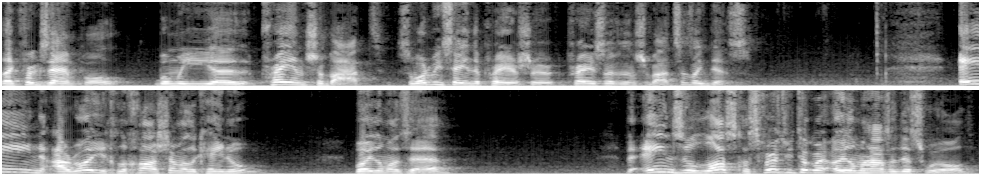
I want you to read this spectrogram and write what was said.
Like, for example, when we uh, pray in Shabbat. So what do we say in the prayer prayer service in Shabbat? It says like this: Ein aroich lecha Hashem Elokeinu boilam hazeh. The Ein Zulaschas, first we talk about Oilam Haz of this world.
